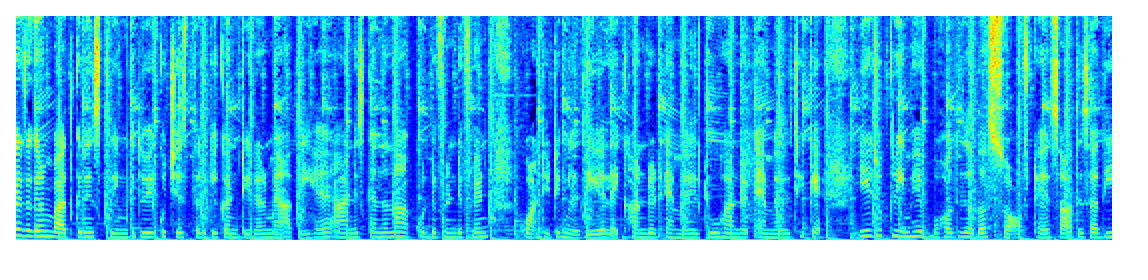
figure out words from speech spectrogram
guys अगर हम बात करें इस क्रीम की तो ये कुछ इस तरह के कंटेनर में आती है एंड इसके अंदर ना आपको डिफरेंट डिफरेंट क्वांटिटी मिलती है like hundred M L two hundred M L ठीक है? ये जो क्रीम है, बहुत ही ज़्यादा सॉफ्ट है, साथ ही साथ ये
